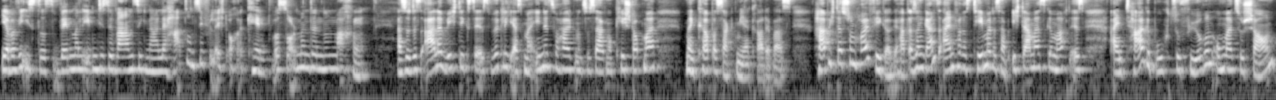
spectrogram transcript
Ja, aber wie ist das, wenn man eben diese Warnsignale hat und sie vielleicht auch erkennt? Was soll man denn dann machen? Also das Allerwichtigste ist wirklich erstmal innezuhalten und zu sagen, okay, stopp mal, mein Körper sagt mir ja gerade was. Habe ich das schon häufiger gehabt? Also ein ganz einfaches Thema, das habe ich damals gemacht, ist ein Tagebuch zu führen, um mal zu schauen,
